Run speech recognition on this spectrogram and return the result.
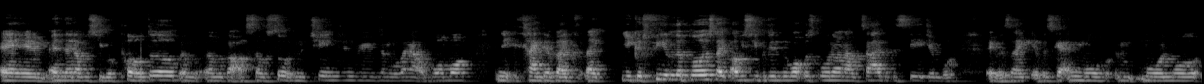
Um, and then obviously we pulled up and, and we got ourselves sorted in the changing rooms, and we went out to warm up, and you could kind of like like you could feel the buzz. Like obviously we didn't know what was going on outside of the stadium, but it was like it was getting more more and more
